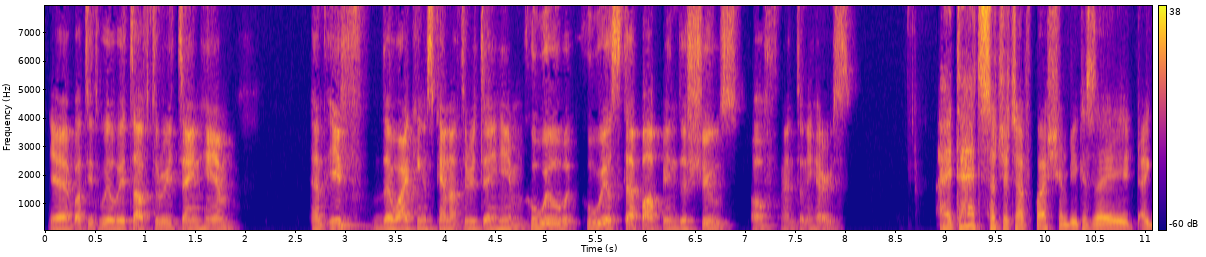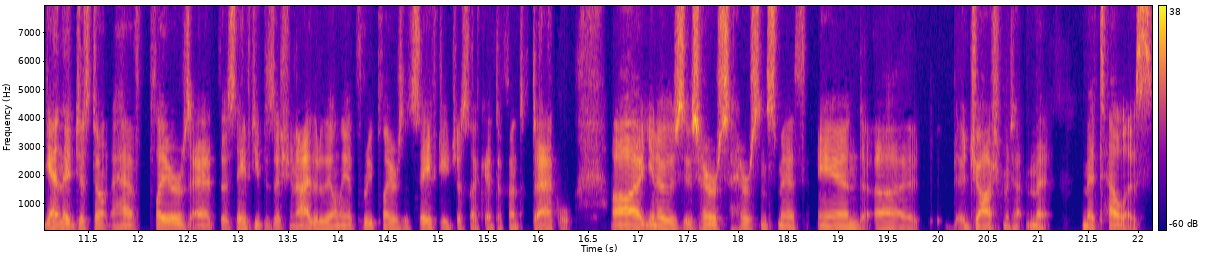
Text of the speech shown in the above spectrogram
Yeah, but it will be tough to retain him. And if the Vikings cannot retain him, who will who will step up in the shoes of Anthony Harris? I, that's such a tough question because they again they just don't have players at the safety position either. They only had three players at safety, just like at defensive tackle. Uh, you know, is, is Harris, Harrison Smith and uh, Josh Met- Met- Metellus,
